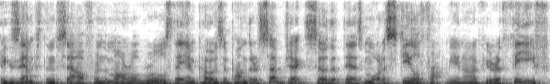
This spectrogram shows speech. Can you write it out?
exempt themselves from the moral rules they impose upon their subjects so that there's more to steal from. You know, if you're a thief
